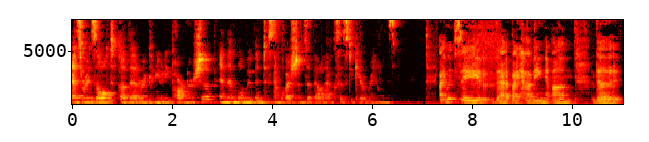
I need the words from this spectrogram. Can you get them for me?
as a result of veteran community partnership? And then we'll move into some questions about access to care rounds. I would say that by having um, the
